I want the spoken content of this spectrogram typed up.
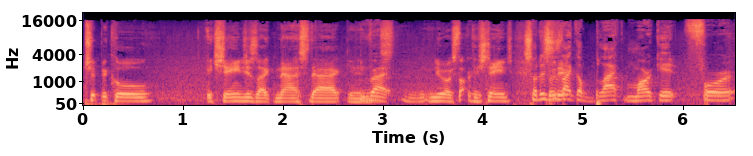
typical exchanges like Nasdaq and Right. New York Stock Exchange. So this is like a black market for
